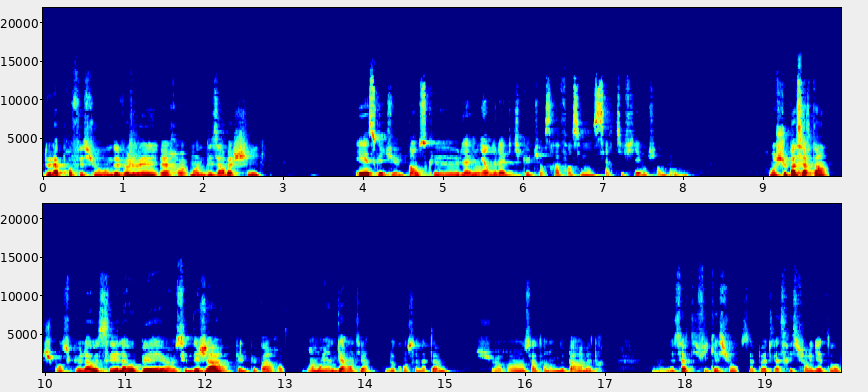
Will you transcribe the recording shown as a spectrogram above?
de la profession d'évoluer vers euh, moins de désherbage chimique. Et est-ce que tu penses que l'avenir de la viticulture sera forcément certifié en Champagne? Moi je suis pas certain. Je pense que l'AOC, l'AOP, euh, c'est déjà quelque part un moyen de garantir le consommateur sur un certain nombre de paramètres. La certification, ça peut être la cerise sur le gâteau.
